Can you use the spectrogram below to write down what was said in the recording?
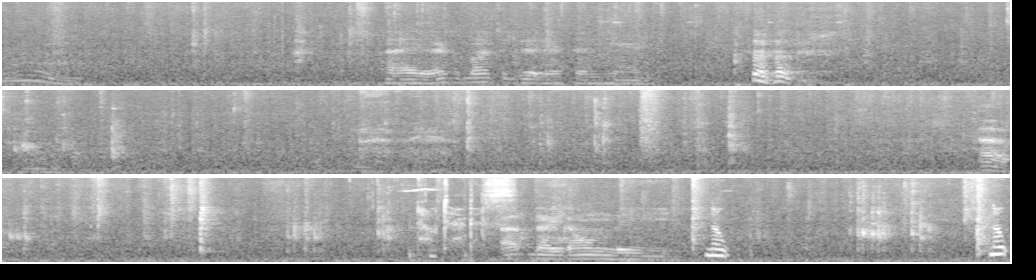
Hmm. Hey, there's a bunch of goodness in here. oh, Dennis. update on the Nope. Nope.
